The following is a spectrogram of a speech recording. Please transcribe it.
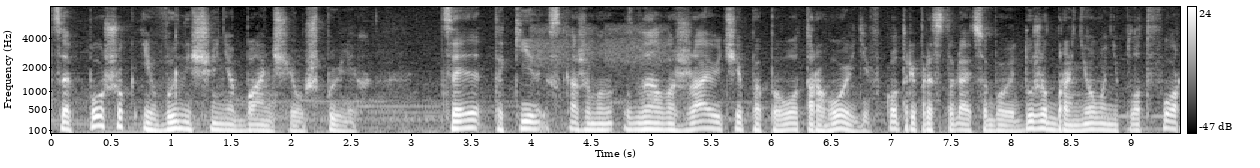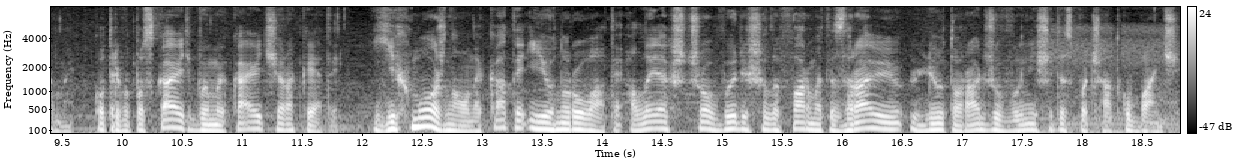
Це пошук і винищення банші у шпилях. Це такі, скажімо, заважаючі ППО таргоїдів, котрі представляють собою дуже броньовані платформи, котрі випускають вимикаючі ракети. Їх можна уникати і ігнорувати, але якщо вирішили фармити з гравію, люто раджу винищити спочатку банші.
